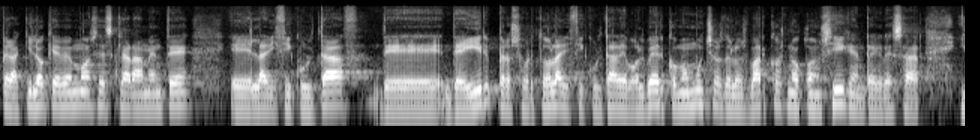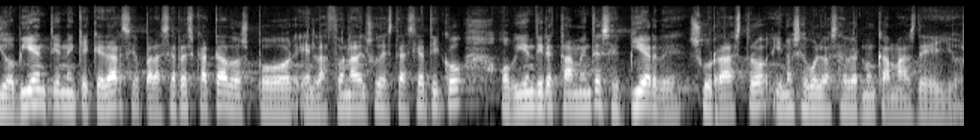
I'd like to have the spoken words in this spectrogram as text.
pero aquí lo que vemos es claramente eh, la dificultad de, ir, pero sobre todo la dificultad de volver, como muchos de los barcos no consiguen regresar y o bien tienen que quedarse para ser rescatados por, en la zona del sudeste asiático o bien directamente se pierde su rastro y no se vuelve a saber nunca más de ellos.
